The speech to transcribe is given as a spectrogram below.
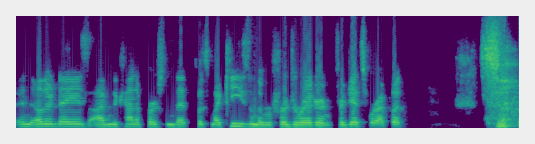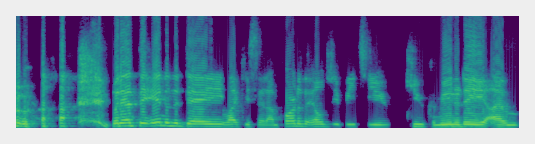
and other days I'm the kind of person that puts my keys in the refrigerator and forgets where I put. Them. So, but at the end of the day, like you said, I'm part of the LGBTQ community. I'm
